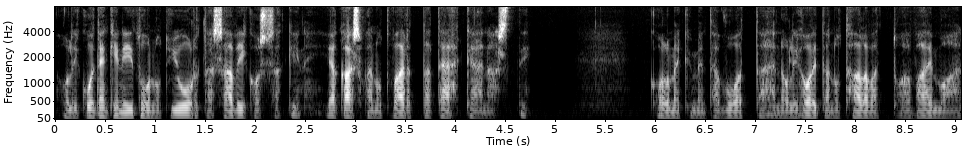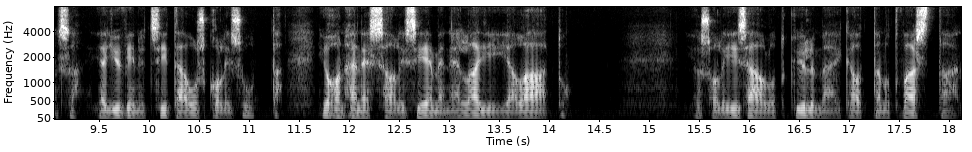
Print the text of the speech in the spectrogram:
oli kuitenkin itunut juurta savikossakin ja kasvanut vartta tähkään asti. 30 vuotta hän oli hoitanut halvattua vaimoansa ja jyvinyt sitä uskollisuutta, johon hänessä oli siemenen laji ja laatu. Jos oli isä ollut kylmä eikä ottanut vastaan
